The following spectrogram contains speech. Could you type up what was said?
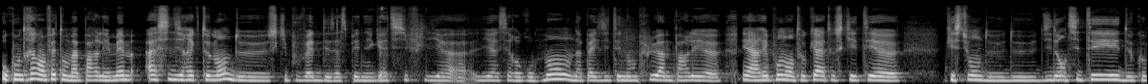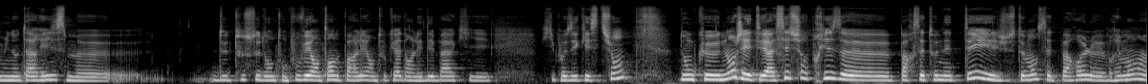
au contraire, en fait, on m'a parlé même assez directement de ce qui pouvait être des aspects négatifs liés à, ces regroupements. On n'a pas hésité non plus à me parler euh, et à répondre en tout cas à tout ce qui était question d'identité, de, de, communautarisme, de tout ce dont on pouvait entendre parler en tout cas dans les débats qui, qui posaient question. Donc non, j'ai été assez surprise par cette honnêteté et justement cette parole vraiment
